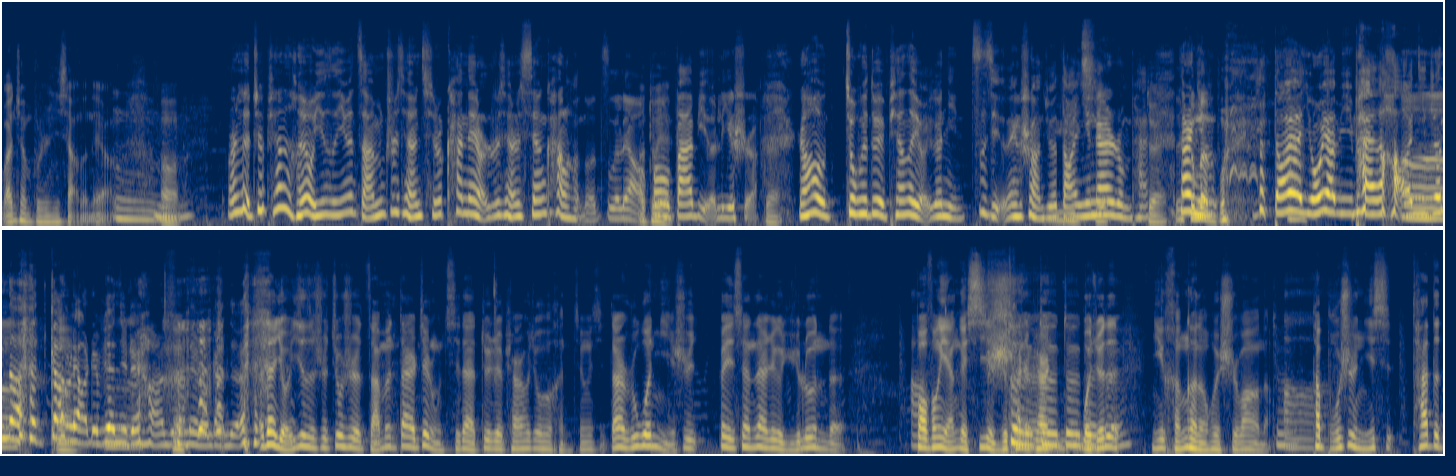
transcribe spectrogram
完全不是你想的那样。嗯嗯而且这片子很有意思，因为咱们之前其实看电影之前是先看了很多资料，啊包括芭比的历史，然后就会对片子有一个你自己的那个设想，觉得导演应该是这么拍。对，但是你。导演永远比你拍的好，嗯你真的 干不了这编剧这行，就是那种感觉。但有意思是，就是咱们带着这种期待对这片儿就会很惊喜。但是如果你是被现在这个舆论的暴风眼给吸引去看这片我觉得你很可能会失望的。它不是你喜，它的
